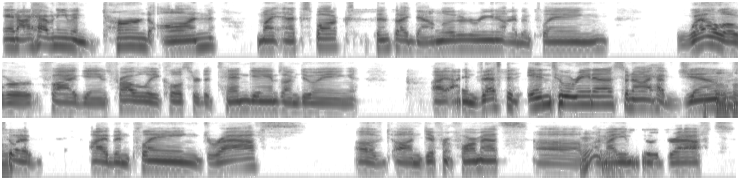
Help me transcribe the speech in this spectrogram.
and I haven't even turned on my Xbox since I downloaded Arena. I've been playing well over five games, probably closer to 10 games. I'm doing, I, I invested into Arena. So now I have gems. so I've, I've been playing drafts of on different formats. I Mm. might even do a draft.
